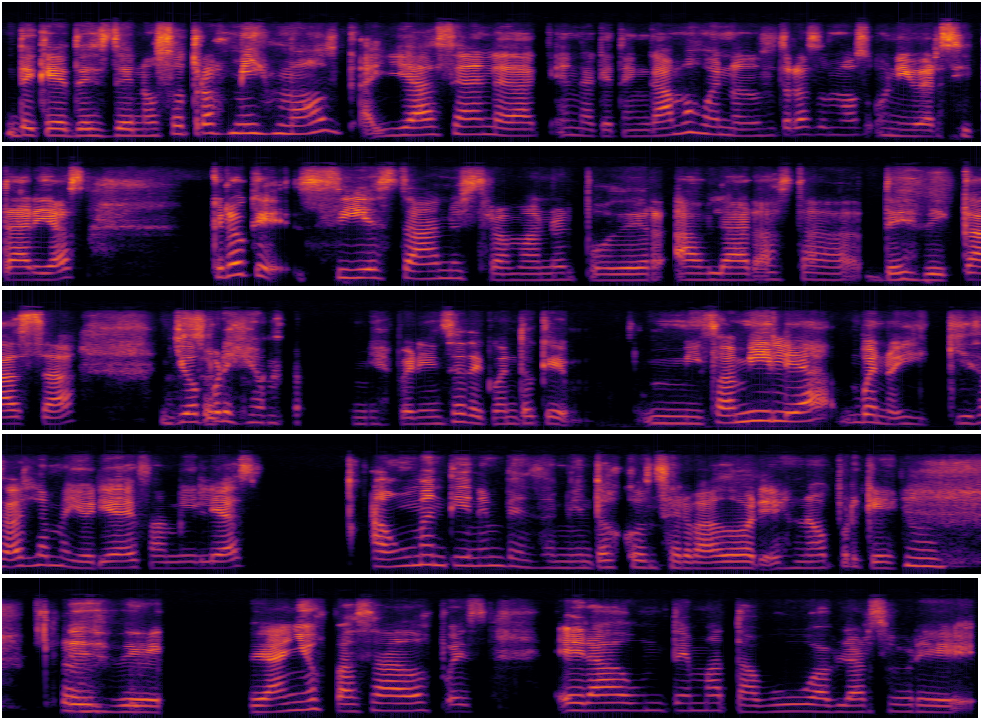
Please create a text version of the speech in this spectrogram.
de, que desde nosotros mismos, ya sea en la edad en la que tengamos, bueno, nosotras somos universitarias, creo que sí está a nuestra mano el poder hablar hasta desde casa. Yo, por ejemplo, mi experiencia te cuento que mi familia, bueno, y quizás la mayoría de familias, aún mantienen pensamientos conservadores, ¿no? Porque mm, desde de años pasados, pues era un tema tabú hablar sobre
